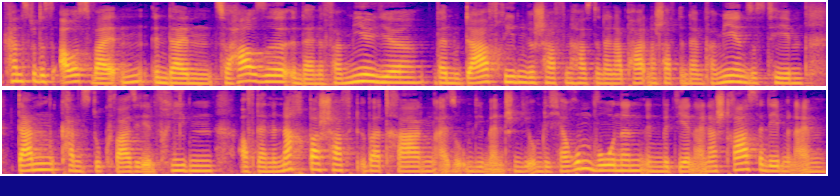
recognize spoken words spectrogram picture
kannst du das ausweiten in dein Zuhause, in deine Familie. Wenn du da Frieden geschaffen hast, in deiner Partnerschaft, in deinem Familiensystem, dann kannst du quasi den Frieden auf deine Nachbarschaft übertragen, also um die Menschen, die um dich herum wohnen, in, mit dir in einer Straße leben, in einem,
